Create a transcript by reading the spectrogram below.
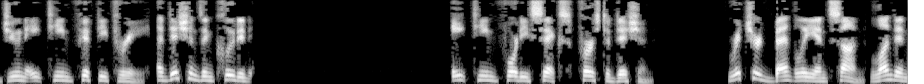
June 1853. Editions included 1846, first edition. Richard Bentley and Son, London,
